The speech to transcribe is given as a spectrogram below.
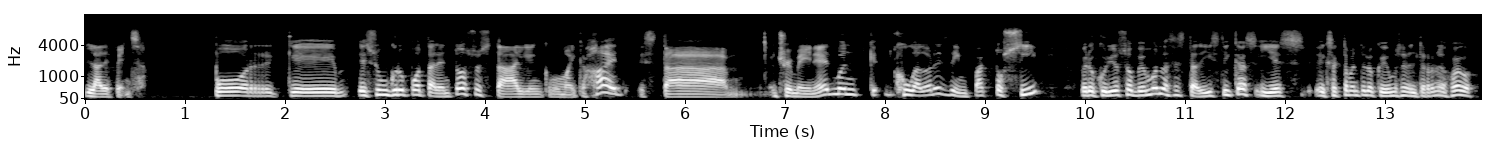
la defensa. Porque es un grupo talentoso. Está alguien como Micah Hyde, está mm, Tremaine Edmond, jugadores de impacto sí, pero curioso, vemos las estadísticas y es exactamente lo que vimos en el terreno de juego.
